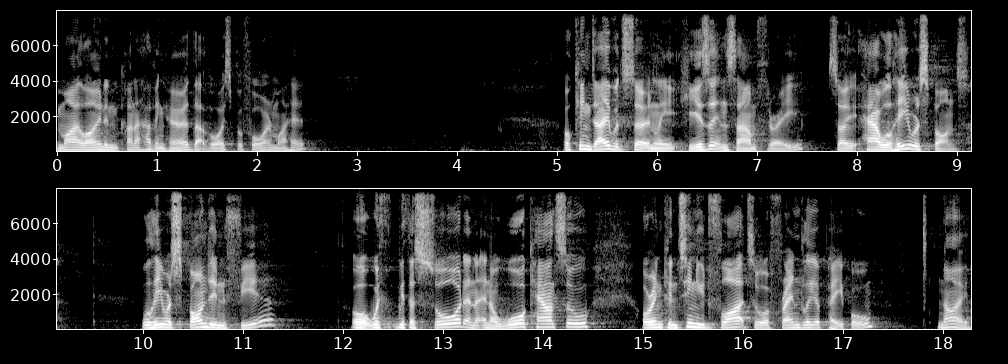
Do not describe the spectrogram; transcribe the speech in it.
Am I alone in kind of having heard that voice before in my head? Well, King David certainly hears it in Psalm 3. So, how will he respond? Will he respond in fear? Or with, with a sword and, and a war council? Or in continued flight to a friendlier people? No,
